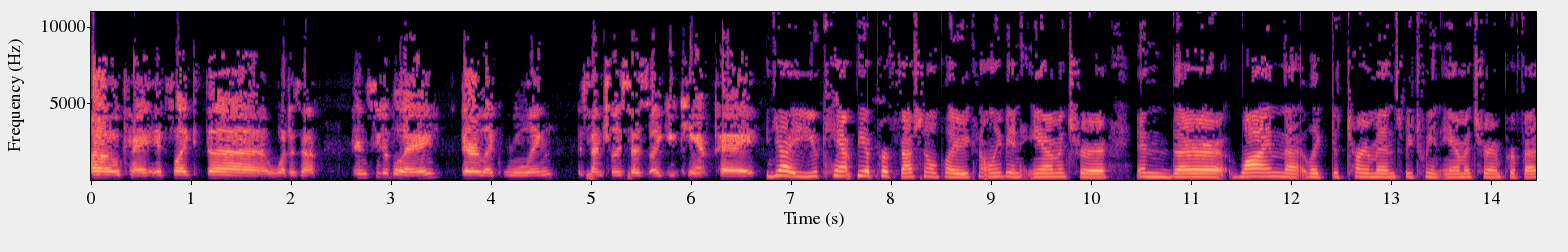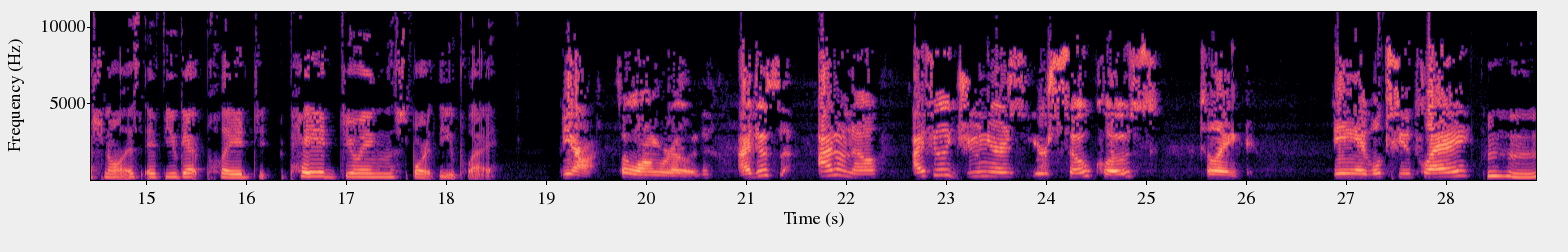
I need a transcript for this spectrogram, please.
Oh, okay. It's like the, what is that? NCAA, their like ruling essentially says like you can't pay. Yeah, you can't be a professional player. You can only be an amateur. And their line that like determines between amateur and professional is if you get played, paid doing the sport that you play. Yeah, it's a long road. I just, I don't know. I feel like juniors, you're so close to like being able to play Mm-hmm.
